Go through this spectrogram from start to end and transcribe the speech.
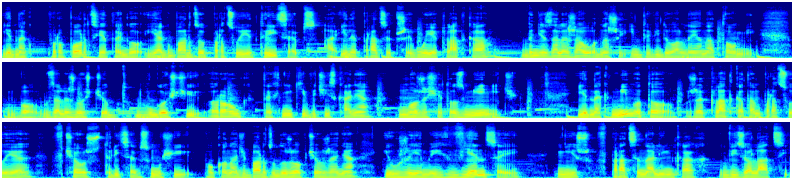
Jednak proporcja tego, jak bardzo pracuje triceps, a ile pracy przyjmuje klatka, będzie zależało od naszej indywidualnej anatomii, bo w zależności od długości rąk, techniki wyciskania może się to zmienić. Jednak mimo to, że klatka tam pracuje, wciąż triceps musi pokonać bardzo dużo obciążenia i użyjemy ich więcej niż w pracy na linkach w izolacji.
